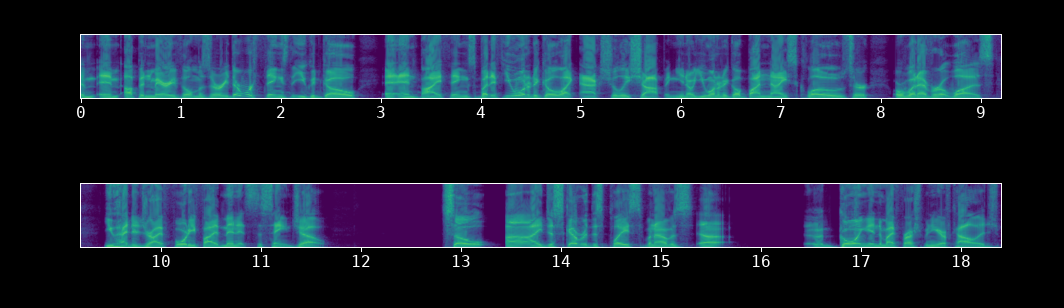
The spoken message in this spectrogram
and, and up in Maryville, Missouri, there were things that you could go and, and buy things. But if you wanted to go like actually shopping, you know, you wanted to go buy nice clothes or or whatever it was, you had to drive 45 minutes to St. Joe. So uh, I discovered this place when I was uh, uh, going into my freshman year of college,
